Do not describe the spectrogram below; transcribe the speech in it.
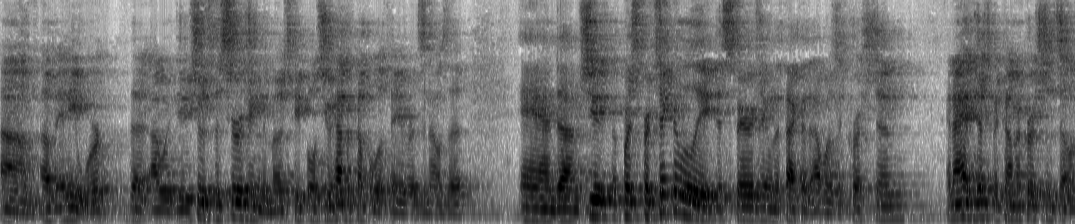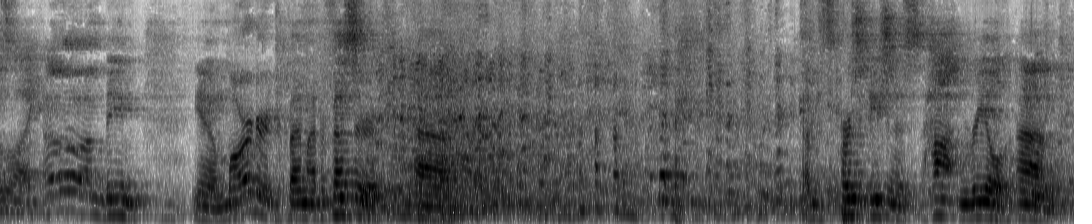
um, of any work that I would do. She was discouraging to most people. She would have a couple of favorites, and that was it. And um, she was particularly disparaging the fact that I was a Christian, and I had just become a Christian, so I was like, "Oh, I'm being, you know, martyred by my professor." Uh, this persecution is hot and real. Um,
